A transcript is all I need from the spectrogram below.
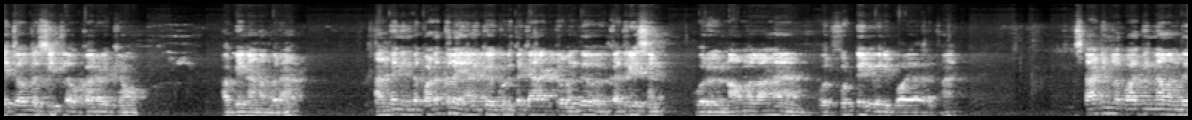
எஜ் ஆஃப் த சீட்டில் உட்கார வைக்கும் அப்படின்னு நான் நம்புகிறேன் அண்ட் தென் இந்த படத்தில் எனக்கு கொடுத்த கேரக்டர் வந்து கதிரேசன். ஒரு நார்மலான ஒரு ஃபுட் டெலிவரி பாயாக இருப்பேன். ஸ்டார்டிங்கில் பார்த்தீங்கன்னா வந்து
